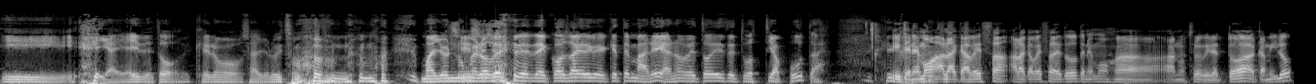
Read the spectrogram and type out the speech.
Y, y ahí hay de todo. Es que no, o sea, yo lo he visto más- un ma- mayor número sí, sí. De, de- de cosas que, te marea, ¿no? Ves todo y dices, tú, hostia puta. Y tenemos a la cabeza, a la cabeza de todo tenemos a, a nuestro director, a Camilo,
